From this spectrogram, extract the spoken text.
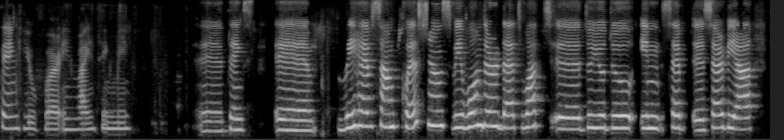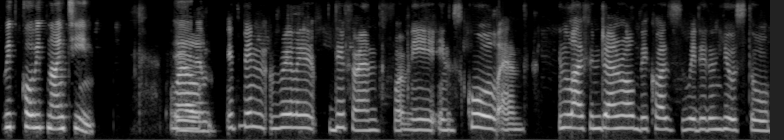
Thank you for inviting me. Uh, thanks. Uh, we have some questions. We wonder that what uh, do you do in uh, Serbia with COVID-19? Well, Um, it's been really different for me in school and in life in general because we didn't used to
